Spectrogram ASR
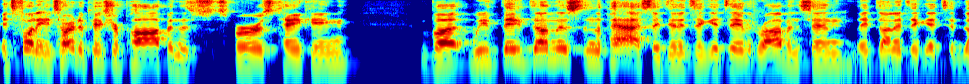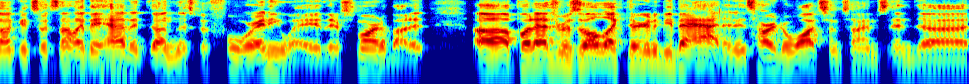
it's funny. It's hard to picture Pop and the Spurs tanking, but we've they've done this in the past. They did it to get David Robinson. They've done it to get Tim Duncan. So it's not like they haven't done this before. Anyway, they're smart about it. Uh, but as a result, like they're going to be bad, and it's hard to watch sometimes. And uh,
